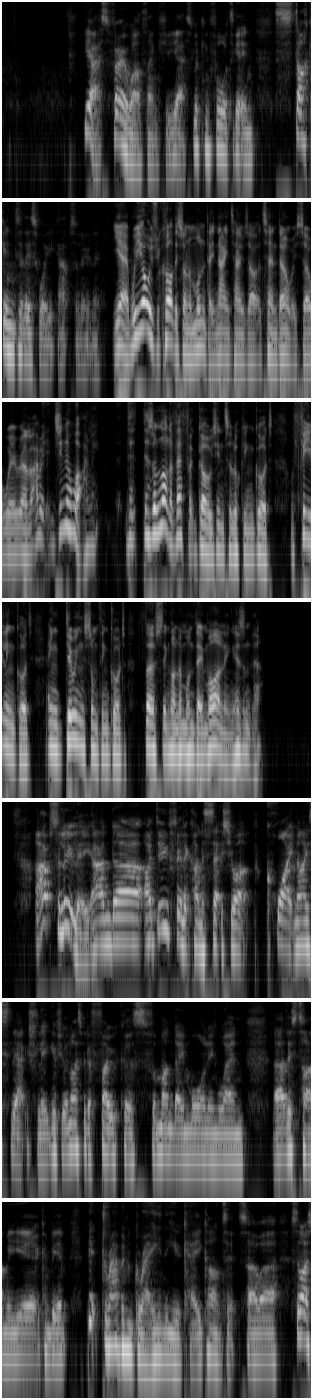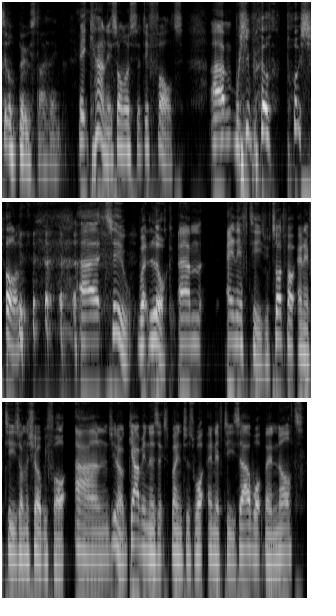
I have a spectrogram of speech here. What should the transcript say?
Yes, very well, thank you. Yes, looking forward to getting stuck into this week. Absolutely. Yeah, we always record this on a Monday, nine times out of ten, don't we? So we're. Um, I mean, do you know what? I mean, there's a lot of effort goes into looking good, feeling good, and doing something good first thing on a Monday morning, isn't there? Absolutely, and uh, I do feel it kind of sets you up quite nicely. Actually, it gives you a nice bit of focus for Monday morning when uh, this time of year it can be a bit drab and grey in the UK, can't it? So uh, it's a nice little boost, I think. It can. It's almost a default. Um, we will push on uh, to. Well, look. Um, NFTs. We've talked about NFTs on the show before, and you know, Gavin has explained to us what NFTs are, what they're not,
